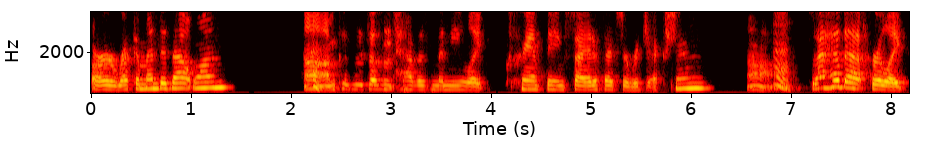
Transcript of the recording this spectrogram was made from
are recommended that one. Um, because it doesn't have as many like cramping side effects or rejection. Um, hmm. so I had that for like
